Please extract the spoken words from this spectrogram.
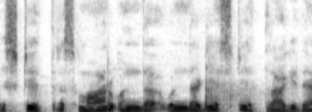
ಎಷ್ಟು ಎತ್ತರ? ಸುಮಾರು ಒಂದು ಒಂದು ಅಡಿಯಷ್ಟು ಎತ್ತರ ಆಗಿದೆ.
